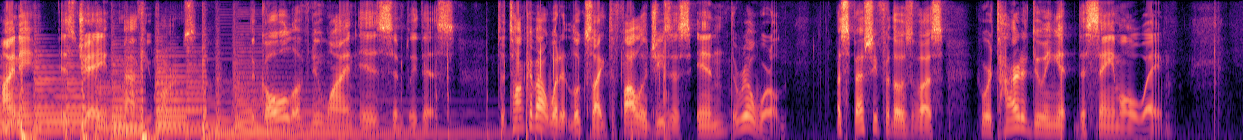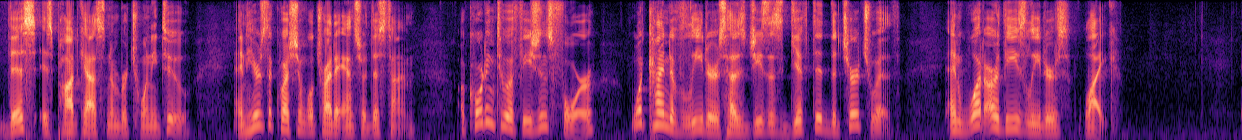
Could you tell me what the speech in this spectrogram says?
My name is J. Matthew Barnes. The goal of New Wine is simply this to talk about what it looks like to follow Jesus in the real world, especially for those of us who are tired of doing it the same old way. This is podcast number 22, and here's the question we'll try to answer this time. According to Ephesians 4, what kind of leaders has Jesus gifted the church with? And what are these leaders like?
